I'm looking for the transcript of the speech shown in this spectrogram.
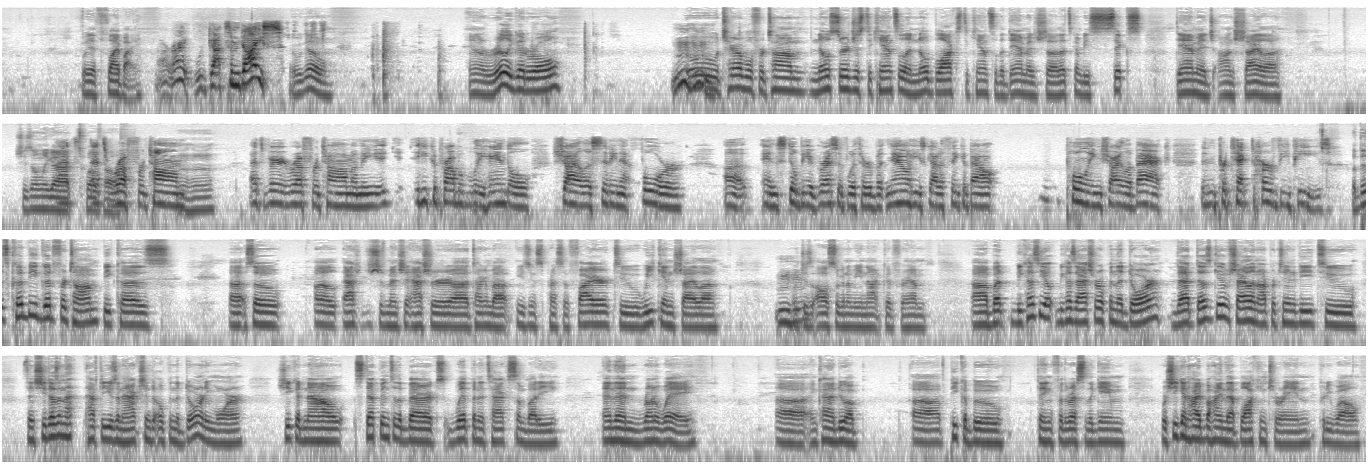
with flyby. All right, we got some dice. There we go. And a really good roll. Mhm. Ooh, terrible for Tom. No surges to cancel and no blocks to cancel the damage. So that's going to be six damage on Shyla. She's only got That's 12 that's health. rough for Tom. hmm That's very rough for Tom. I mean, it, he could probably handle Shyla sitting at four uh, and still be aggressive with her, but now he's got to think about pulling Shyla back and protect her VPs. But this could be good for Tom because, uh, so uh, Ash should mention Asher uh, talking about using suppressive fire to weaken Shyla, Mhm. which is also going to be not good for him. Uh, but because he because Asher opened the door, that does give Shyla an opportunity to, since she doesn't have to use an action to open the door anymore, she could now step into the barracks, whip and attack somebody, and then run away, uh, and kind of do a, a peekaboo thing for the rest of the game, where she can hide behind that blocking terrain pretty well.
